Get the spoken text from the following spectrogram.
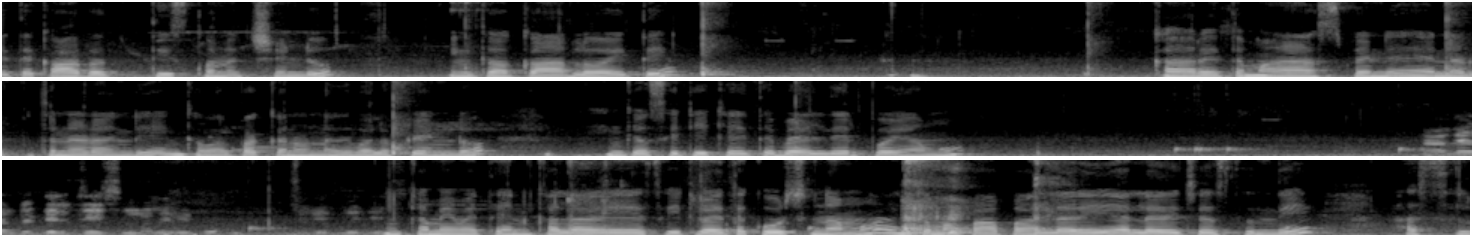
అయితే కార్ తీసుకొని వచ్చిండు ఇంకా కార్లో అయితే కార్ అయితే మా హస్బెండే నడుపుతున్నాడండి. ఇంకా వాళ్ళ పక్కన ఉన్నది వాళ్ళ ఫ్రెండ్ ఇంకా సిటీకి అయితే బయలుదేరిపోయాము. ఇంకా మేమైతే వెనకాల సీట్లో అయితే కూర్చున్నాము ఇంకా మా పాప అల్లరి అల్లరి చేస్తుంది. అస్సలు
